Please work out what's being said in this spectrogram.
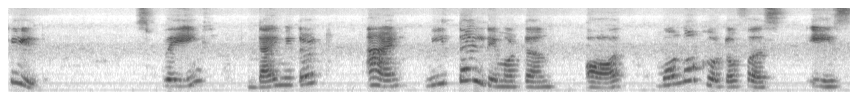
yield. Spraying dimethoate and methyl dimethoate or monocrotophos is,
